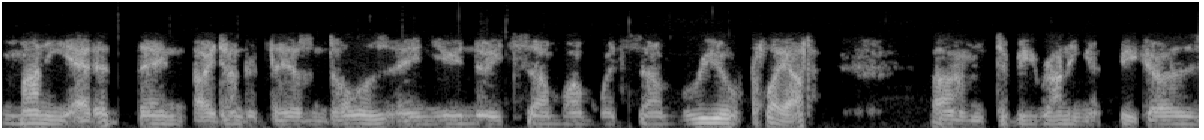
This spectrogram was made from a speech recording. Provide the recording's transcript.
money at it than eight hundred thousand dollars, and you need someone with some real clout um, to be running it because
